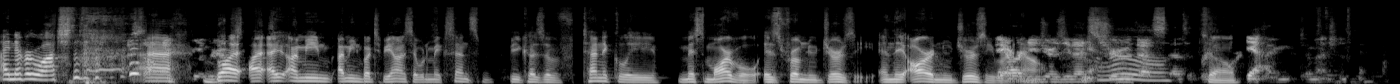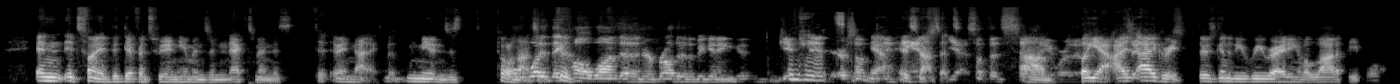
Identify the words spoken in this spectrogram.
I never watched that. Uh, but I, I I mean I mean but to be honest, it would make sense because of technically Miss Marvel is from New Jersey and they are in New Jersey They right are now. New Jersey. That's Yeah. true. That's Oh. that's a pretty So- important Yeah. thing to mention. And it's funny, the difference between humans and X Men is, I mean, not mutants is total Well, nonsense. what did they call Wanda and her brother at the beginning? Enhanced. or something? Yeah, it's nonsense. Yeah, something silly. Um, where but yeah, I, I agree. There's going to be rewriting of a lot of people.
